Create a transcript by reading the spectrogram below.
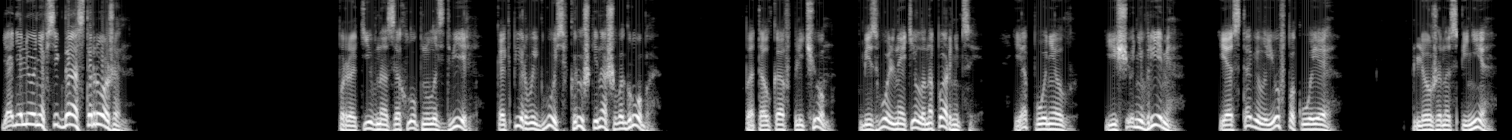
Дядя Леня всегда осторожен. Противно захлопнулась дверь, как первый гвоздь в крышке нашего гроба. Потолкав плечом безвольное тело напарницы, я понял, еще не время, и оставил ее в покое. Лежа на спине,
